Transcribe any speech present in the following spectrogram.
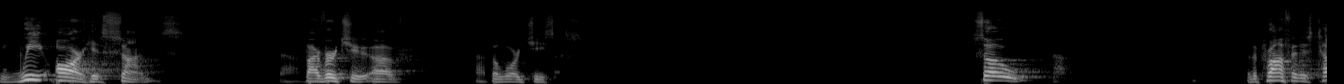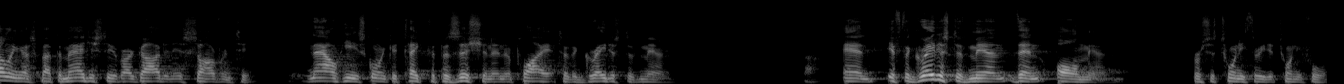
We are His sons uh, by virtue of the Lord Jesus. So, uh, the prophet is telling us about the majesty of our God and His sovereignty. Now he's going to take the position and apply it to the greatest of men. And if the greatest of men, then all men. Verses 23 to 24.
